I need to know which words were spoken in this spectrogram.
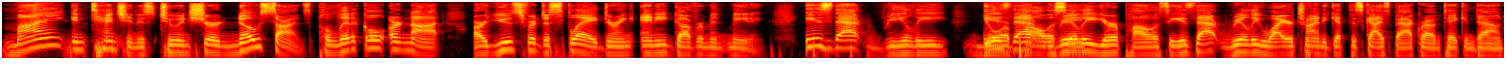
My intention is to ensure no signs, political or not, are used for display during any government meeting. Is that really Your that policy. really your policy? Is that really why you're trying to get this guy's background taken down?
